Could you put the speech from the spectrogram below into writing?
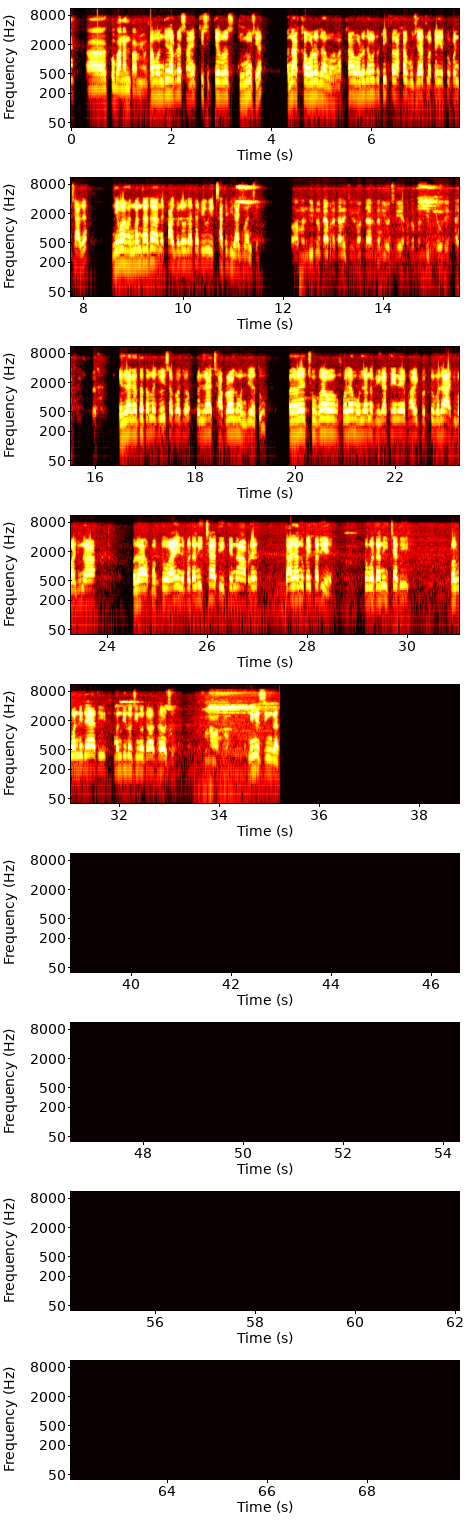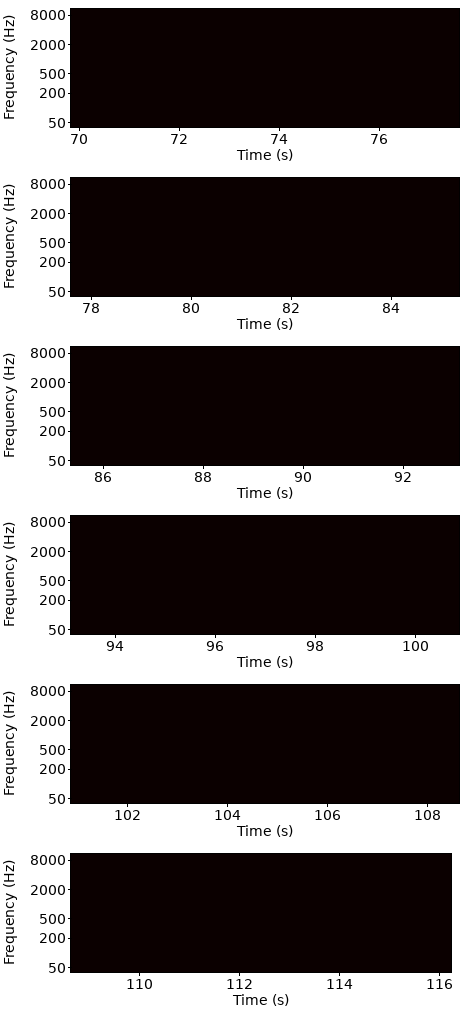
ખૂબ આનંદ પામ્યો છે. આ મંદિર આપણે સાહીઠથી સિત્તેર વર્ષ જૂનું છે. અને આખા વડોદરામાં. આખા વડોદરામાં તો ઠીક પણ આખા ગુજરાતમાં કહીએ તો પણ ચાલે. જેમાં હનુમાન દાદા અને કાલ ભૈરવ દાદા બેઉ એક સાથે બિરાજમાન છે. તો આ મંદિરનો કયા પ્રકારે જીર્ણોદ્ધાર કર્યો છે? હવે મંદિર કેવું દેખાય છે? પહેલા કરતાં તમે જોઈ શકો છો પહેલા છાપરાવાળું મંદિર હતું. પણ હવે છોકરાઓ બધા મોહલ્લાના ભેગા થઈને ભાવિક ભક્તો બધા આજુબાજુના બધા ભક્તો આવીને બધાની ઈચ્છા હતી કે ના આપણે દાદાનું કંઈ કરીએ. તો બધાની ઈચ્છાથી ભગવાનની દયાથી મંદિરનો જીર્ણોદ્ધાર થયો છે. ನಿಮ್ಮ ಹೆಸರು ಸಿಂಗರ್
